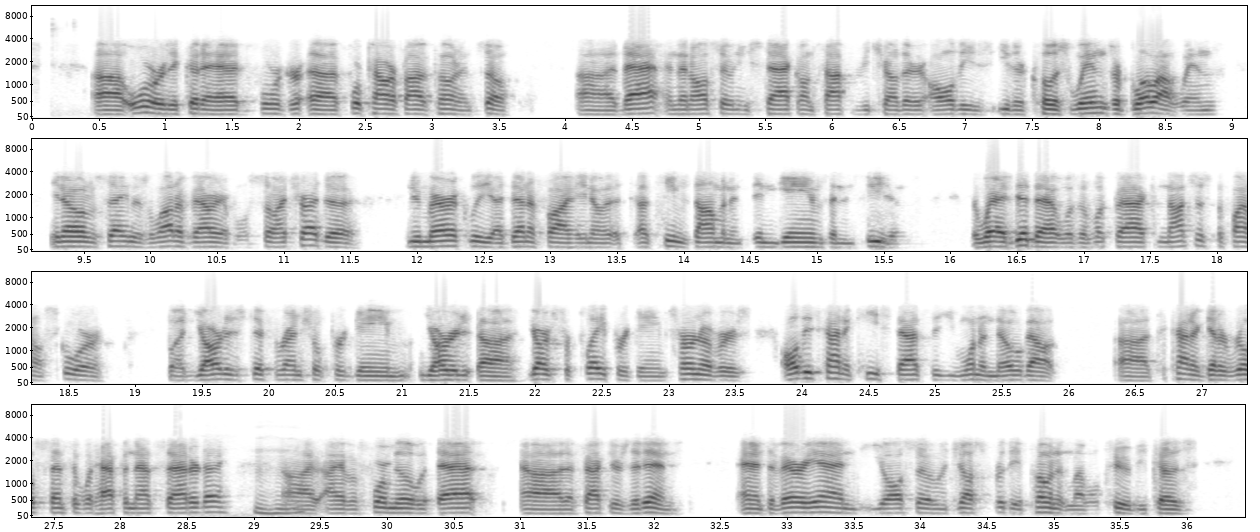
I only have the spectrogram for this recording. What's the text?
uh, or they could have had four uh, four Power Five opponents. So uh, that, and then also when you stack on top of each other all these either close wins or blowout wins, you know what I'm saying? There's a lot of variables. So I tried to numerically identify, you know, a, a team's dominance in games and in seasons. The way I did that was I looked back not just the final score, but yardage differential per game, yard uh, yards per play per game, turnovers, all these kind of key stats that you want to know about uh, to kind of get a real sense of what happened that Saturday. Mhm. Uh, I have a formula with that uh, that factors it in, and at the very end, you also adjust for the opponent level too, because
